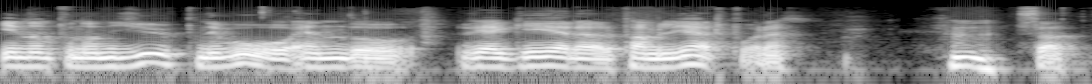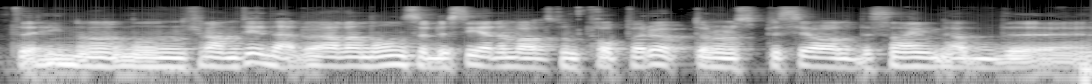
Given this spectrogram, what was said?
inom på någon djup nivå ändå reagerar familjärt på det. Så att eh, i någon, någon framtid där, då är alla annonser, du ser den bara som poppar upp, då är de specialdesignad. Eh,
